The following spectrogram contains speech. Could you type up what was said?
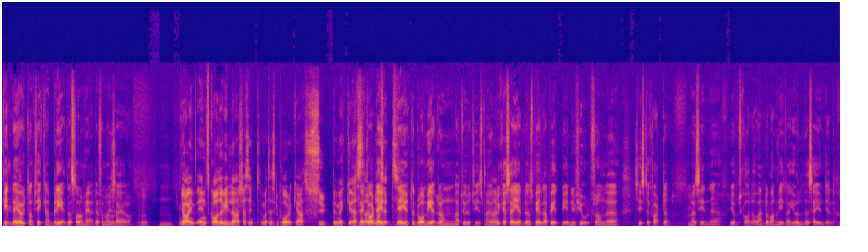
Ville är utan tvekan bredast av de här. Det får man ju Mm. säga då. Ja, en, en skada i Villa känns inte som att det skulle påverka supermycket Det är klart, det är, det är ju inte bra med Edlund naturligtvis. Men jag Nej. brukar säga Edlund spelade på ett ben i fjol från Mm. eh, sista kvarten med sin eh, ljumskada och ändå vann Villa guld. Det säger ju en del.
